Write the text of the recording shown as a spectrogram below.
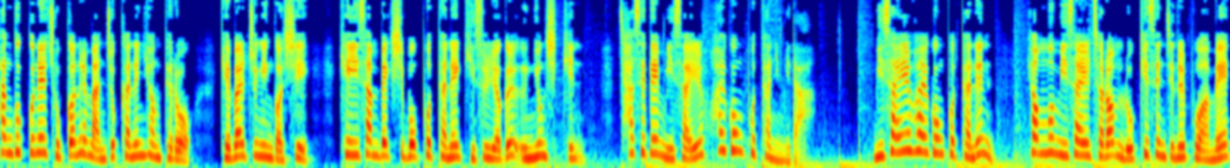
한국군의 조건을 만족하는 형태로 개발 중인 것이 K315 포탄의 기술력을 응용시킨 차세대 미사일 활공 포탄입니다. 미사일 활공 포탄은 현무 미사일처럼 로켓 엔진을 포함해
